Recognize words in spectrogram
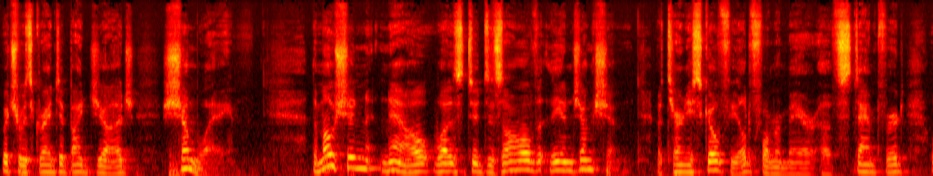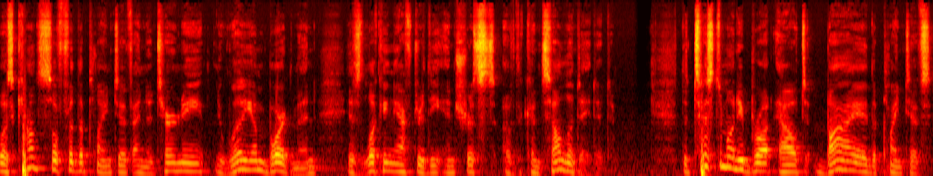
which was granted by Judge Shumway. The motion now was to dissolve the injunction. Attorney Schofield, former mayor of Stamford, was counsel for the plaintiff, and attorney William Boardman is looking after the interests of the consolidated. The testimony brought out by the plaintiffs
